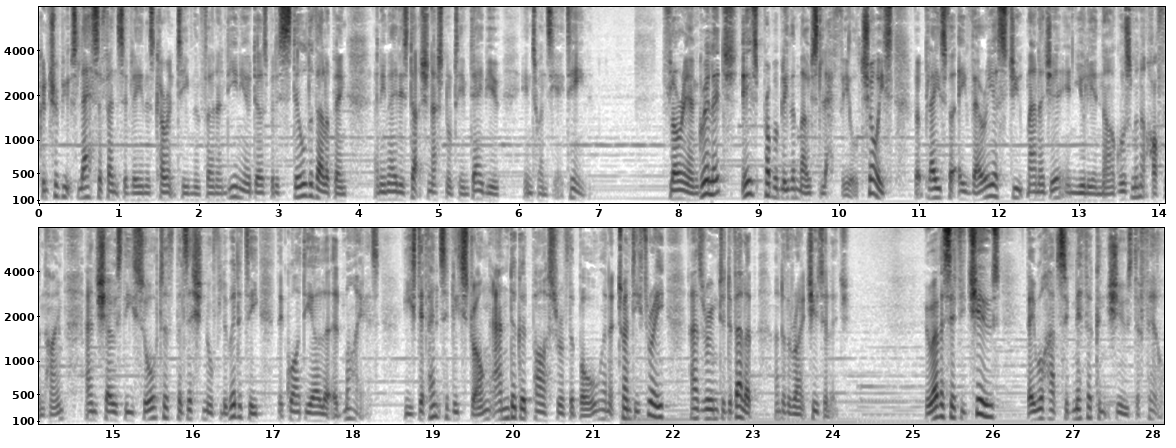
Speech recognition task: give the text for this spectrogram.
contributes less offensively in his current team than Fernandinho does, but is still developing, and he made his Dutch national team debut in 2018. Florian Grillitsch is probably the most left field choice, but plays for a very astute manager in Julian Nagelsmann at Hoffenheim and shows the sort of positional fluidity that Guardiola admires. He's defensively strong and a good passer of the ball, and at 23 has room to develop under the right tutelage. Whoever City choose, they will have significant shoes to fill.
